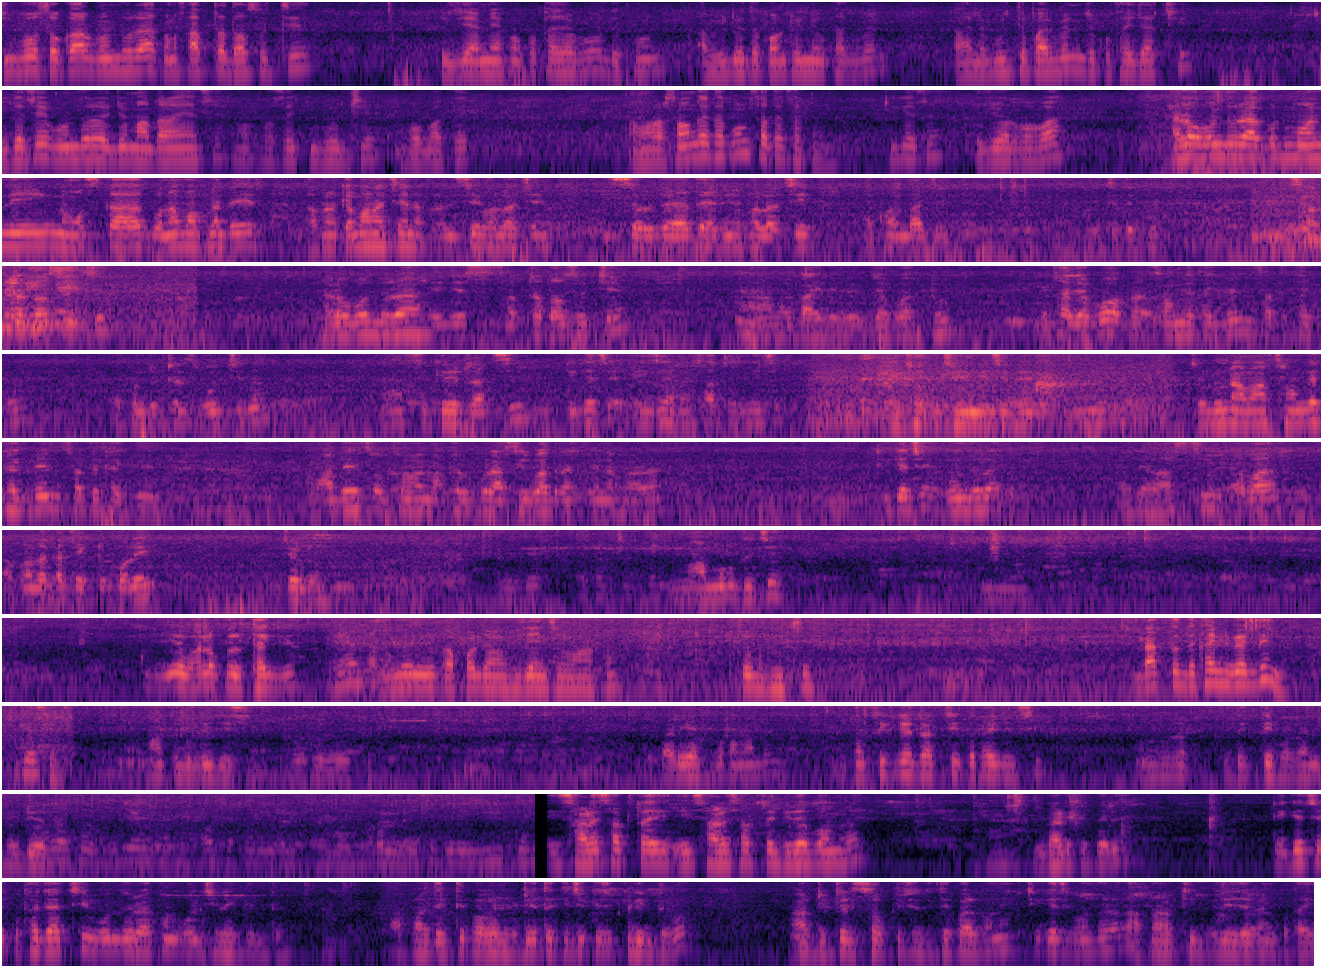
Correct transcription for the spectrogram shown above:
শুভ সকাল বন্ধুরা, এখন সাতটা দশ হচ্ছে। এই যে আমি এখন কোথায় যাব, দেখুন, আর ভিডিওতে কন্টিনিউ থাকবেন, তাহলে বুঝতে পারবেন যে কোথায় যাচ্ছি। ঠিক আছে বন্ধুরা, ওই যে মা দাঁড়ায় আছে, আমার পাশে কী বলছে, বাবাকে। আমরা সঙ্গে থাকুন, সাথে থাকুন, ঠিক আছে? এই যে ওর বাবা। হ্যালো বন্ধুরা গুড মর্নিং নমস্কার, প্রণাম আপনাদের। আপনারা কেমন আছেন? আপনারা নিশ্চয়ই ভালো আছেন। ঈশ্বর দয়াতে আমিও ভালো আছি। এখন বাজে দেখুন। সাতটা দশ হচ্ছে। হ্যালো বন্ধুরা এই যে সাতটা দশ হচ্ছে। হ্যাঁ আমরা বাইরে যাব একটু। কোথায় যাব? আপনারা সঙ্গে থাকবেন সাথে থাকবেন। এখন ডিটেলস বলছি না। হ্যাঁ সিক্রেট রাখছি ঠিক আছে? এই যে আমার সাথে নিয়েছে গুছা গুছিয়ে নিয়েছে ব্যাগ। চলুন আমার সঙ্গে থাকবেন সাথে থাকবেন। আমাদের সব সময় মাথার উপর আশীর্বাদ রাখবেন আপনারা। ঠিক আছে বন্ধুরা? আসছি, আবার আপনাদের কাছে একটু পরেই। চলুন। এই মা মুখ দিচ্ছে ভালো করে থাকবে। কাপড় জামা ভিজাইছে মা এখন। চোখ ধুচ্ছে। ডাক্তার দেখাই নিবে একদিন? ঠিক আছে? মাকে বলে দিয়েছি। গাড়ি আসবে আমাদের এখন সিক্রেট রাখছি কোথায় যাচ্ছি দেখতেই পাবেন ভিডিওতে এই সাড়ে সাতটায়, এই সাড়ে সাতটায় বেরোবো আমরা। গাড়িতে করে। ঠিক আছে, কোথায় যাচ্ছি বন্ধুরা এখন বলছি না কিন্তু। আপনারা দেখতে পাবেন ভিডিওতে কিছু কিছু ক্লিপ দেবো। আর ডিটেলস সব কিছু দিতে পারব না। ঠিক আছে বন্ধুরা, আপনারা ঠিক বুঝে যাবেন কোথায়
